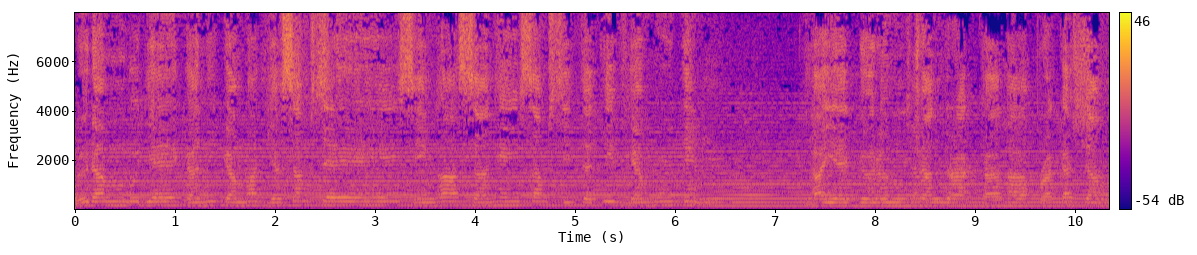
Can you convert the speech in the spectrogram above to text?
रुदम्बुजे कनिकमध्यसंस्थे सिंहासने संस्थितदिव्यमूर्तिम् लयद्गुरुं चन्द्रकलाप्रकशम्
